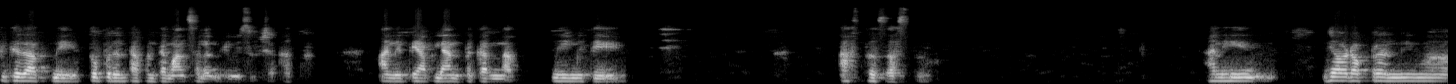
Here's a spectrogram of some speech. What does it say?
तिथे जात नाही तोपर्यंत आपण त्या माणसाला नाही विसरू शकत. आणि ते आपल्या अंतकरणात नेहमी ते असतच असत. आणि जेव्हा डॉक्टरांनी मग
